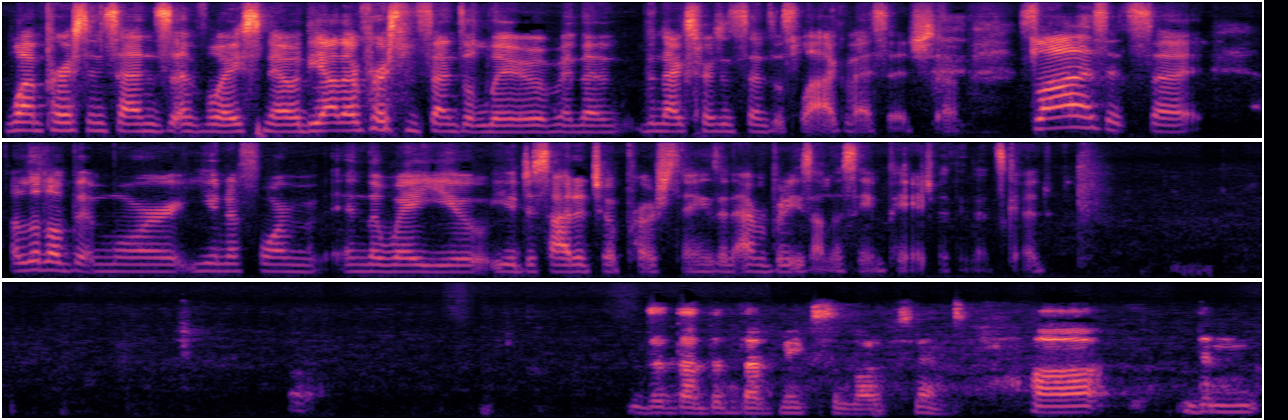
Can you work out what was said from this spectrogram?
one person sends a voice note, the other person sends a loom, and then the next person sends a Slack message. So as long as it's a, a little bit more uniform in the way you you decided to approach things and everybody's on the same page, I think that's good. That, that, that, that makes a lot of sense. Uh, then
